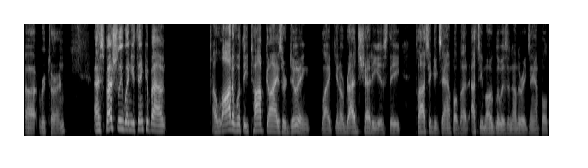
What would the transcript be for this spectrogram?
uh, return. Especially when you think about a lot of what the top guys are doing, like you know, Raj Chetty is the classic example, but Acemoglu is another example.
